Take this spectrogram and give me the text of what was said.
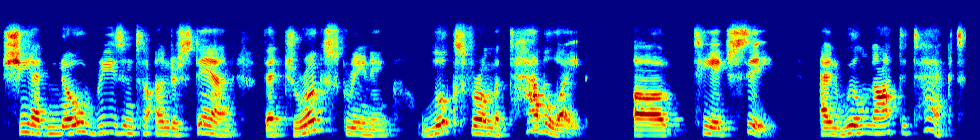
she had no reason to understand that drug screening looks for a metabolite of THC and will not detect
